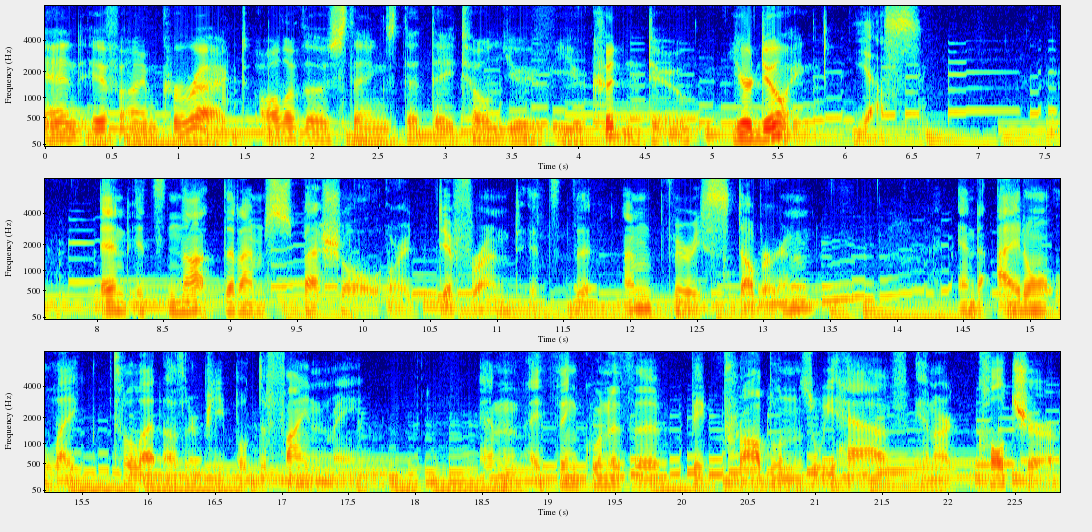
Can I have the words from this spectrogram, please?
And if I'm correct, all of those things that they told you you couldn't do, you're doing. Yes. And it's not that I'm special or different, it's that I'm very stubborn. And I don't like to let other people define me. And I think one of the big problems we have in our culture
